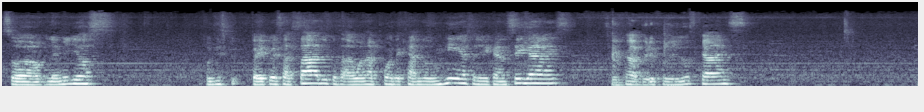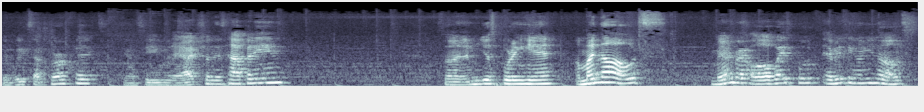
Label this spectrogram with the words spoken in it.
so let me just put these papers aside because I want to pour the candle in here so you can see guys. See how beautiful it looks guys. The wicks are perfect. You can see where the action is happening. So let me just put in here on my notes. Remember, always put everything on your notes.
